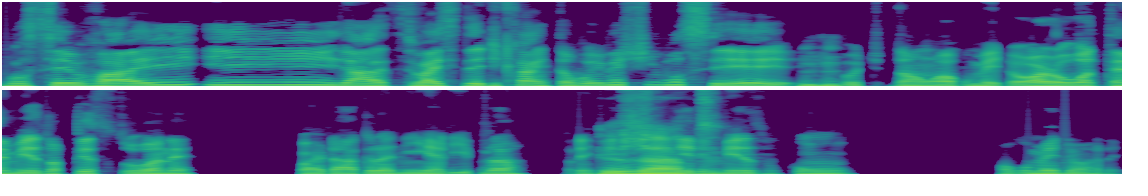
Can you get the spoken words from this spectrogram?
você vai e. Ah, você vai se dedicar? Então vou investir em você. Uhum. vou te dar um algo melhor, ou até mesmo a pessoa, né? Guardar a graninha ali pra, pra investir Exato. nele mesmo com algo melhor aí.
